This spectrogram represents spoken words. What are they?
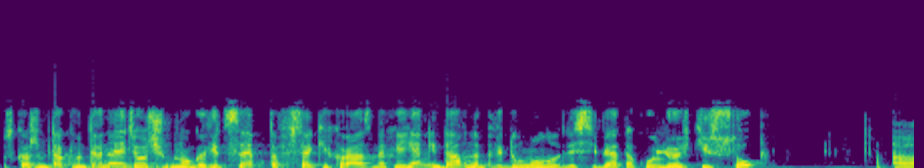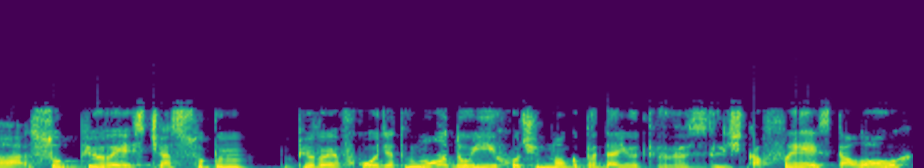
скажем так, в интернете очень много рецептов всяких разных, и я недавно придумала для себя такой легкий суп, а, суп-пюре. Сейчас супы-пюре входят в моду, и их очень много продают в различных кафе и столовых.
